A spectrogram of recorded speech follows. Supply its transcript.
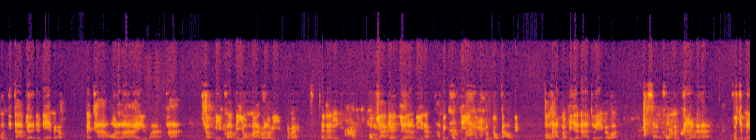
คนติดตามเยอะเดี๋ยวนี้เห็นไหมครับแม่ค้าออนไลน์หรือว่าพระกับมีความนิยมมากกว่าเราอีกใช่ไหมฉะนั้นผมอยากจะเรื่องเหล่านี้นะทำให้คนที่อยู่ในรุ่นเก่าๆเนี่ย ต้องหันมาพิจารณาตัวเองแล้วว่า สังคมมันเปลี่ยนนะนะคุณจะไม่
